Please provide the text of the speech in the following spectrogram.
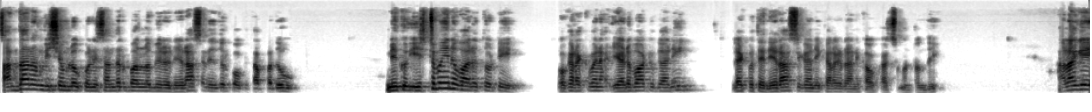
సంతానం విషయంలో కొన్ని సందర్భాల్లో మీరు నిరాశను ఎదుర్కోక తప్పదు. మీకు ఇష్టమైన వారితోటి ఒక రకమైన ఎడబాటు కానీ లేకపోతే నిరాశ కానీ కలగడానికి అవకాశం ఉంటుంది. అలాగే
